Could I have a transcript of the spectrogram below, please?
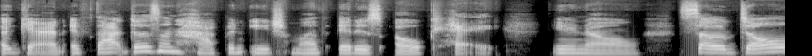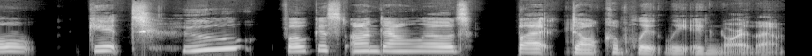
Again, if that doesn't happen each month, it is okay, you know. So don't get too focused on downloads, but don't completely ignore them.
